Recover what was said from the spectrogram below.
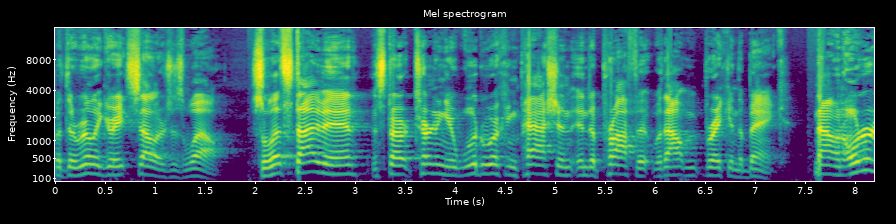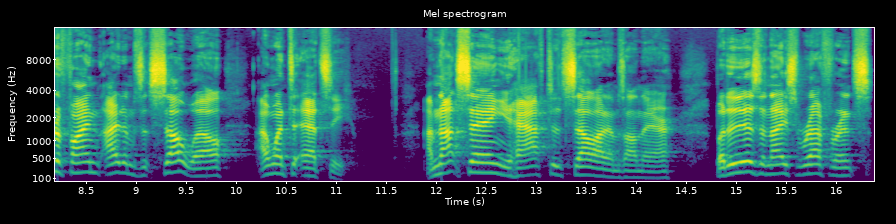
but they're really great sellers as well. So let's dive in and start turning your woodworking passion into profit without breaking the bank. Now, in order to find items that sell well, I went to Etsy. I'm not saying you have to sell items on there, but it is a nice reference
